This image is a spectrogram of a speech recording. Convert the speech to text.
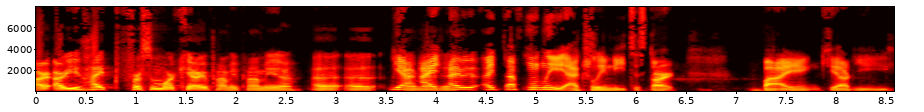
are are you hyped for some more Kyary Pamyu Pamyu? Uh, uh, Yeah, I, imagine? I, I definitely actually need to start buying Kyary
